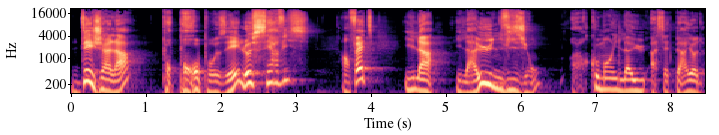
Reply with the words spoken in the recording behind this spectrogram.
déjà là pour proposer le service. En fait, il a, il a eu une vision. Alors comment il l'a eu à cette période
